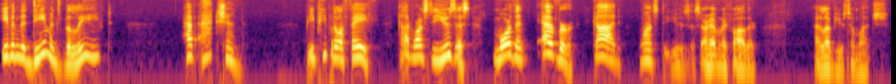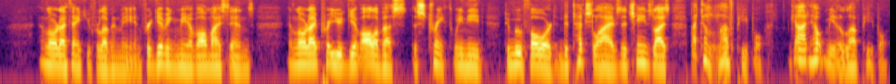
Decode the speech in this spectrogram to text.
even the demons believed. Have action. Be people of faith. God wants to use us more than ever. God wants to use us. Our Heavenly Father, I love you so much. And Lord, I thank you for loving me and forgiving me of all my sins. And Lord, I pray you'd give all of us the strength we need to move forward and to touch lives, and to change lives, but to love people. God, help me to love people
